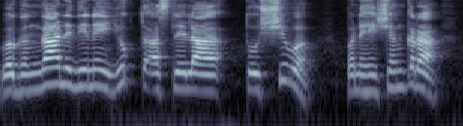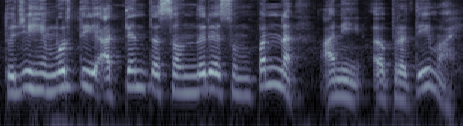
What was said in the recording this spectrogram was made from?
व गंगा नदीने युक्त असलेला तो शिव पण हे शंकरा तुझी ही मूर्ती अत्यंत सौंदर्य संपन्न आणि अप्रतिम आहे.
